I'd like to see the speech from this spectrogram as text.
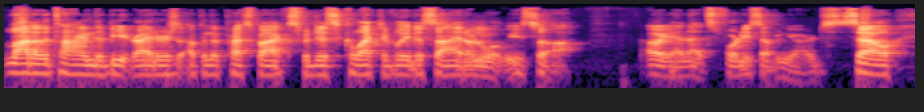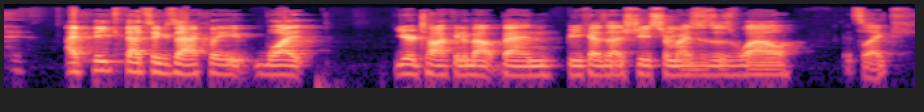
a lot of the time, the beat writers up in the press box would just collectively decide on what we saw. Oh, yeah, that's 47 yards. So I think that's exactly what you're talking about, Ben, because as she surmises as well, it's like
